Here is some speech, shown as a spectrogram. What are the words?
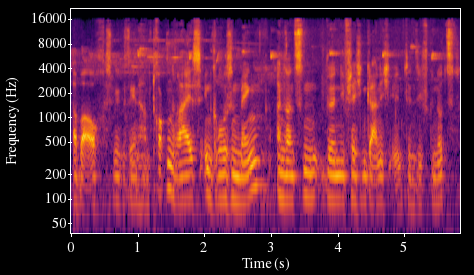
aber auch, was wir gesehen haben, Trockenreis in großen Mengen. Ansonsten würden die Flächen gar nicht intensiv genutzt.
